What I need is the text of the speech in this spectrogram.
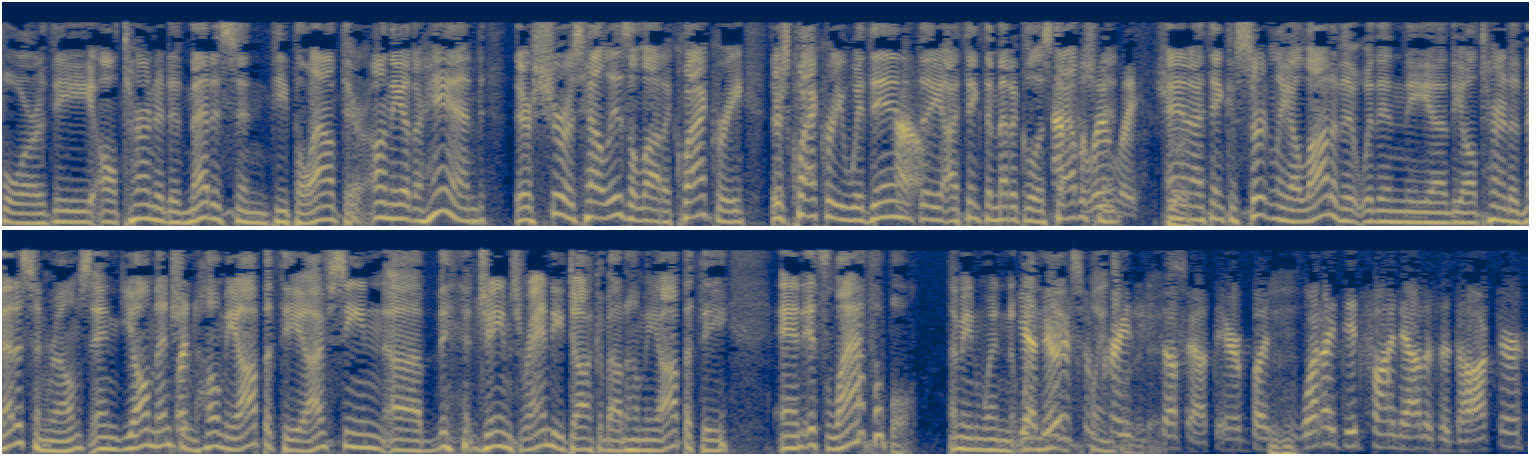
for the alternative medicine people out there. On the other hand, there sure as hell is a lot of quackery. There's quackery within the I think the medical establishment, Absolutely. and I think certainly a lot of it within the uh, the alternative medicine realms. And y'all mentioned homeopathy. I've seen uh, James Randi talk about homeopathy, and it's laughable. I mean, when yeah, when he there is some crazy stuff out there, but Mm-hmm. what I did find out as a doctor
